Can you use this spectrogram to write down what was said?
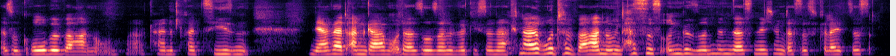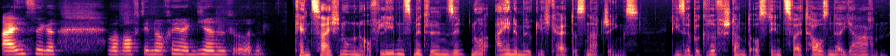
Also grobe Warnungen, ja, keine präzisen Nährwertangaben oder so, sondern wirklich so eine knallrote Warnung, das ist ungesund, nimm das nicht und das ist vielleicht das Einzige, worauf die noch reagieren würden. Kennzeichnungen auf Lebensmitteln sind nur eine Möglichkeit des Nudgings. Dieser Begriff stammt aus den 2000er Jahren.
